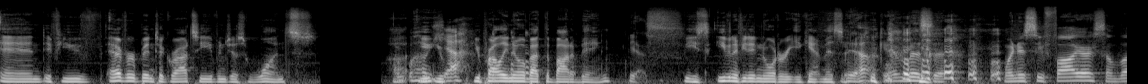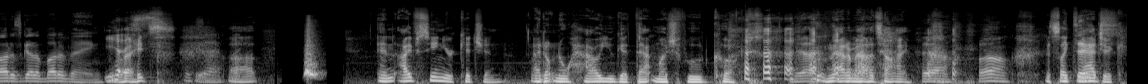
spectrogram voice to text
And if you've ever been to Grazie even just once, uh, Well, you, you, yeah. you probably know about the Bada Bing. Yes. Because even if you didn't order it, you can't miss it. Yeah, can't miss it. When you see fire, somebody's got a butter bang. Yes. Right. Exactly. Uh, and I've seen your kitchen. I don't know how you get that much food cooked Yeah. in that amount of time. Yeah. Well, It's like it takes- magic.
